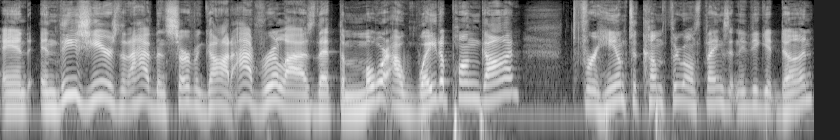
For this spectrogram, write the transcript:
And in these years that I have been serving God, I've realized that the more I wait upon God, for him to come through on things that need to get done,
